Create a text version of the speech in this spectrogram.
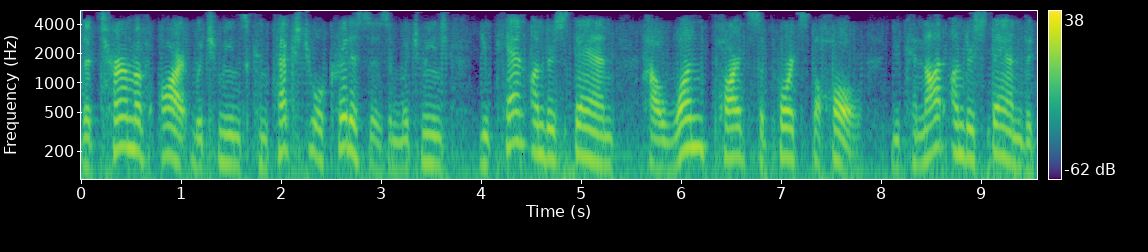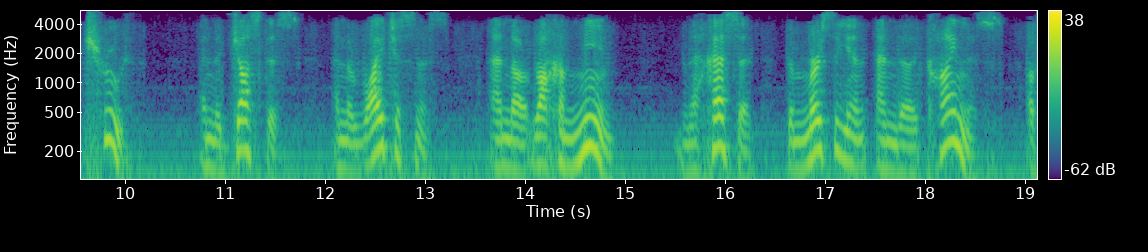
the term of art, which means contextual criticism, which means you can't understand how one part supports the whole. You cannot understand the truth and the justice and the righteousness and the rachamim, the chesed, the mercy and, and the kindness of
